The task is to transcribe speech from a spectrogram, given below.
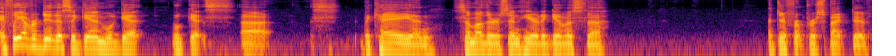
if we ever do this again, we'll get we'll get uh, McKay and some others in here to give us the a different perspective.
